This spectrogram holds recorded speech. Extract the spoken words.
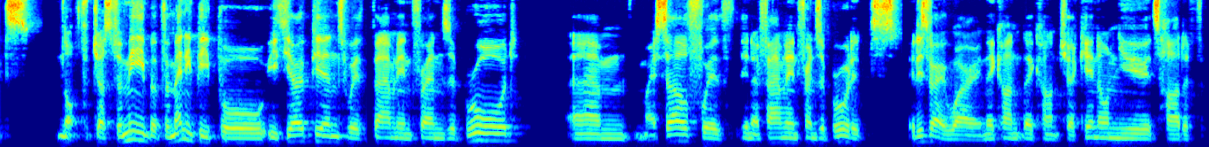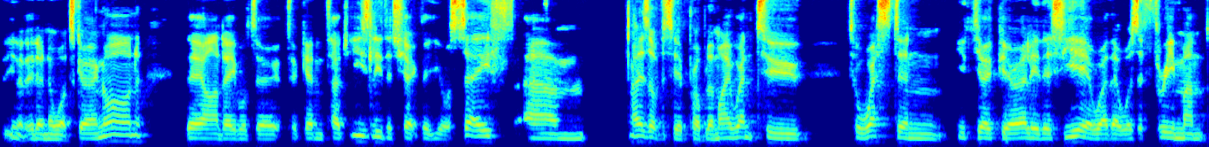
it's not just for me, but for many people, Ethiopians with family and friends abroad, um, myself with you know family and friends abroad, it's it is very worrying. They can't they can't check in on you. It's harder, you know, they don't know what's going on they aren't able to to get in touch easily to check that you're safe. Um, that is obviously a problem. I went to to Western Ethiopia earlier this year, where there was a three month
